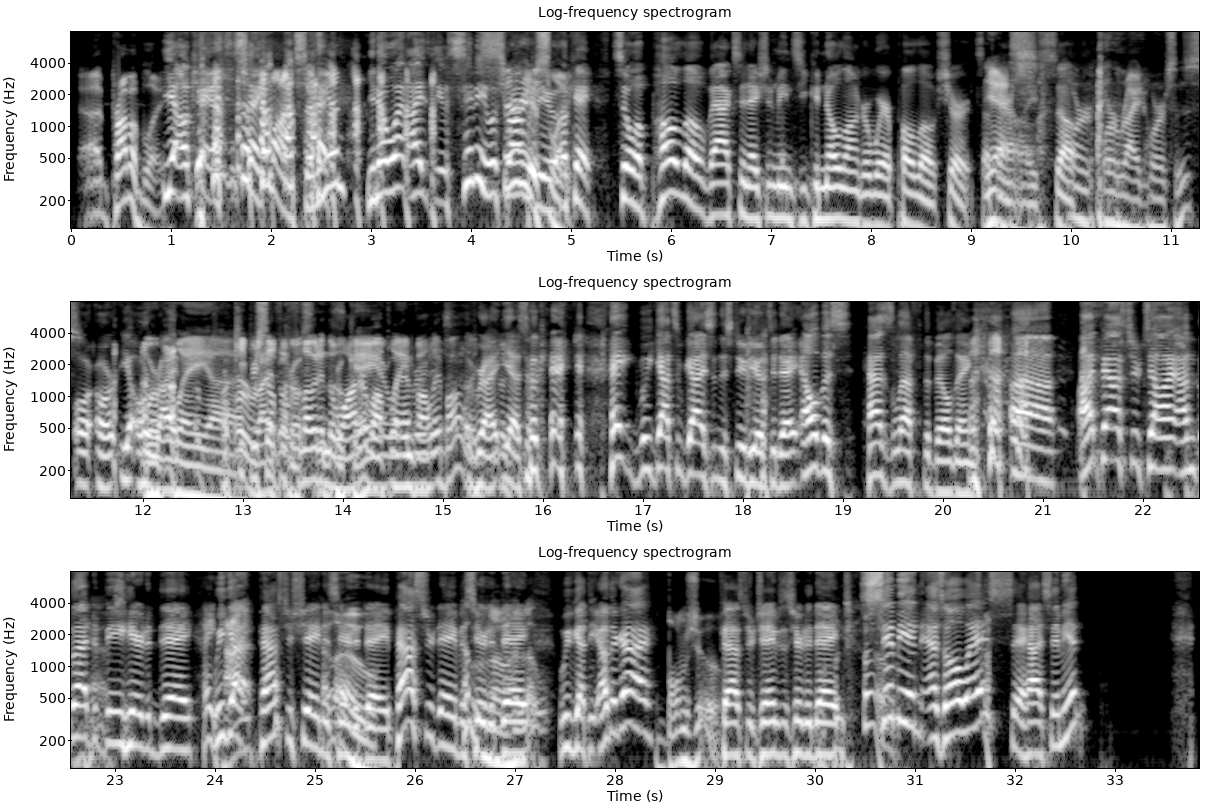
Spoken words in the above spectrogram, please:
Uh, probably. Yeah, okay. I was just saying. Come on, Simeon. You know what? I Simeon, what's wrong with you? Okay, so a polo vaccination means you can no longer wear polo shirts. Apparently, Yes. so Or, or ride horses. or or yeah, or, or right. play uh, Keep yourself right, afloat in the water while playing whatever it is. volleyball. Right. Yes. Okay. Hey, we got some guys in the studio today. Elvis has left the building. Uh, I'm Pastor Ty. I'm glad to be here today. Hey, we Ty. got Pastor Shane is here Hello. today. Pastor Dave is here Hello, today. hello. We've got the other guy. Bonjour. Pastor James is here today. Simeon, as always, say hi, Simeon.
